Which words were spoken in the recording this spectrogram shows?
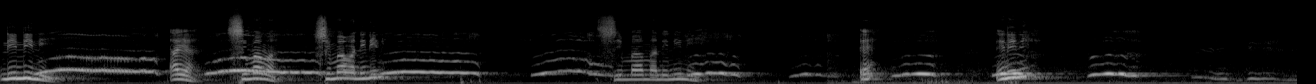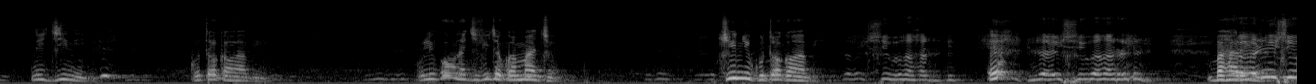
Ni nini? Aya, simama. Simama ni nini? Simama ni nini? Eh? Ni nini? Ni jini. Kutoka wapi? Ulikuwa unajificha kwa macho. chini, kutoka wapi? Naishi. Eh? Baharini. Naishi.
